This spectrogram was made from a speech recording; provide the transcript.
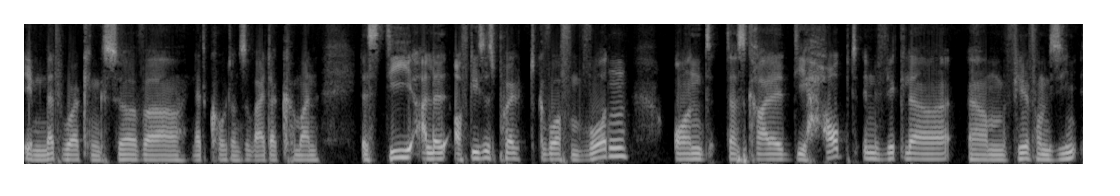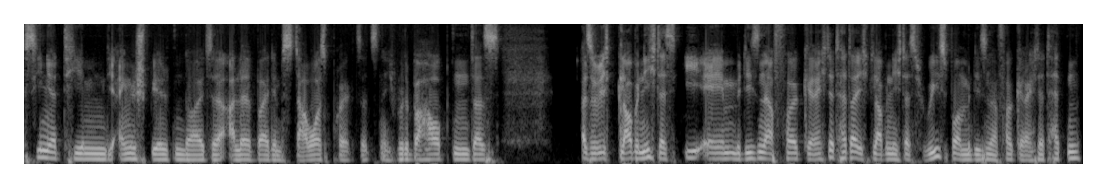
eben Networking, Server, Netcode und so weiter kümmern, dass die alle auf dieses Projekt geworfen wurden und dass gerade die Hauptentwickler, ähm, viel vom Senior-Team, die eingespielten Leute, alle bei dem Star Wars-Projekt sitzen. Ich würde behaupten, dass also ich glaube nicht, dass EA mit diesem Erfolg gerechnet hätte. Ich glaube nicht, dass Respawn mit diesem Erfolg gerechnet hätten.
